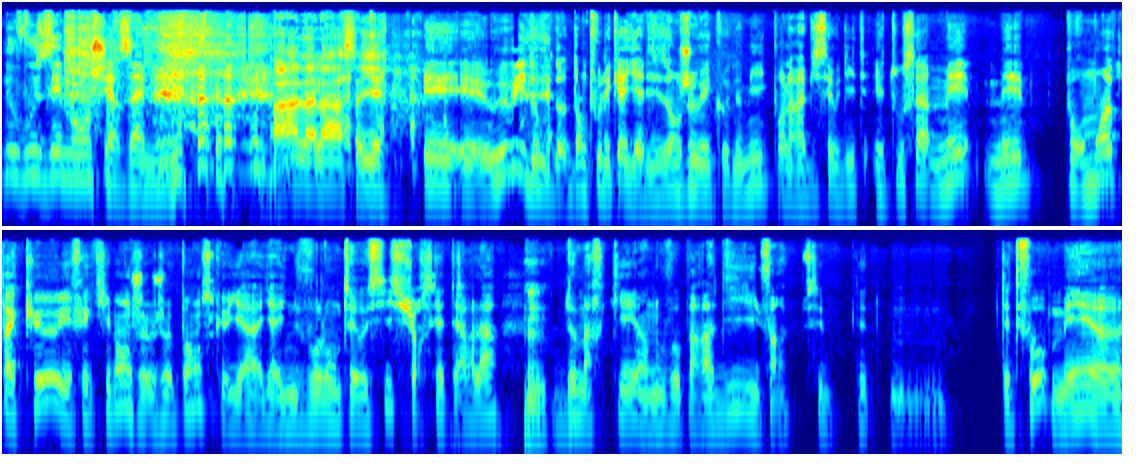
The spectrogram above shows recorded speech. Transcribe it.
Nous vous aimons, chers amis. Ah là là, ça y est. Et, et oui, oui, donc dans, dans tous les cas, il y a des enjeux économiques pour l'Arabie Saoudite et tout ça, mais, mais pour moi, pas que. Effectivement, je, je pense qu'il y, a il y a une volonté aussi sur ces terres-là Hmm. de marquer un nouveau paradis. Enfin, c'est peut-être peut-être faux, mais, euh,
